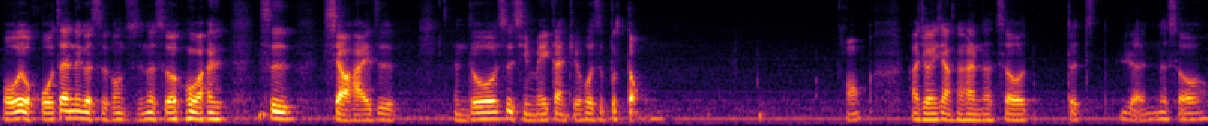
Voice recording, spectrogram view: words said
我有活在那个时空，只是那时候我还是小孩子，很多事情没感觉或是不懂。哦，那就很想看看那时候的人，那时候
